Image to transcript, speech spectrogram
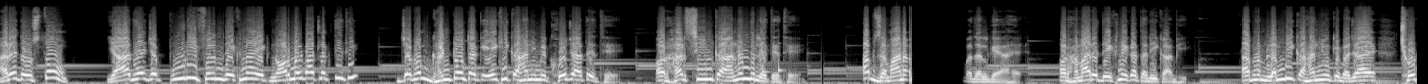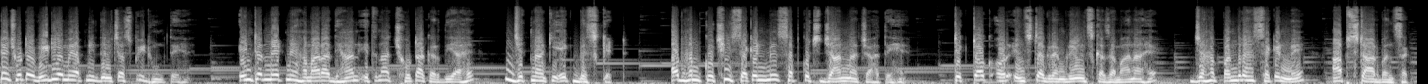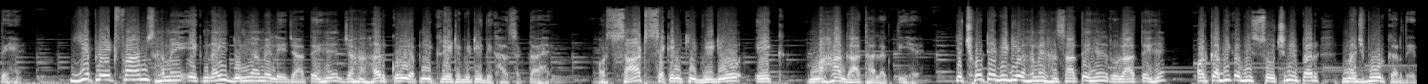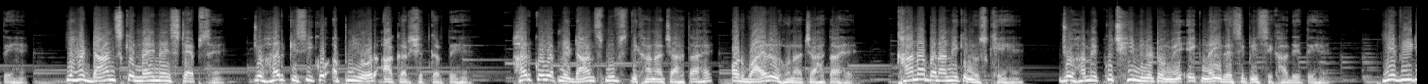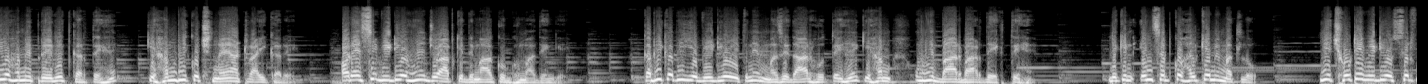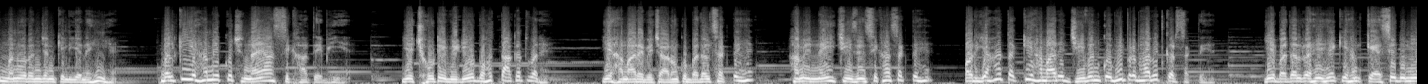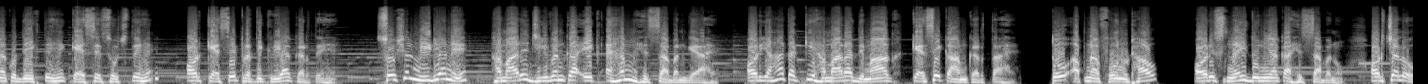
अरे दोस्तों, याद है जब पूरी फ़िल्म देखना एक नॉर्मल बात लगती थी? जब हम घंटों तक एक ही कहानी में खो जाते थे और हर सीन का आनंद लेते थे। अब जमाना बदल गया है और हमारे देखने का तरीका भी। अब हम लंबी कहानियों के बजाय छोटे छोटे वीडियो में अपनी दिलचस्पी ढूंढते हैं। इंटरनेट ने हमारा ध्यान इतना छोटा कर दिया है, जितना कि एक बिस्किट। अब हम कुछ ही सेकंड में सब कुछ जानना चाहते हैं। टिकटॉक और इंस्टाग्राम रील्स का जमाना है, जहाँ पंद्रह सेकंड में आप स्टार बन सकते हैं। ये प्लेटफॉर्म्स हमें एक नई दुनिया में ले जाते हैं जहाँ हर कोई अपनी क्रिएटिविटी दिखा सकता है। और 60 सेकंड की वीडियो एक महागाथा लगती है। ये छोटे वीडियो हमें हंसाते हैं, रुलाते हैं और कभी कभी सोचने पर मजबूर कर देते हैं। यहाँ डांस के नए नए स्टेप्स हैं, जो हर किसी को अपनी ओर आकर्षित करते हैं। हर कोई अपने डांस मूव्स दिखाना चाहता है और वायरल होना चाहता है। खाना बनाने के नुस्खे हैं, जो हमें कुछ ही मिनटों में एक नई रेसिपी सिखा देते हैं। ये वीडियो हमें प्रेरित करते हैं कि हम भी कुछ नया ट्राई करें। और ऐसे वीडियो हैं जो आपके दिमाग को घुमा देंगे। कभी कभी ये वीडियो इतने मज़ेदार होते हैं कि हम उन्हें बार बार देखते हैं। लेकिन इन सबको हल्के में मत लो। ये छोटे वीडियो सिर्फ़ मनोरंजन के लिए नहीं है, बल्कि ये हमें कुछ नया सिखाते भी हैं। ये छोटे वीडियो बहुत ताकतवर हैं। ये हमारे विचारों को बदल सकते हैं, हमें नई चीज़ें सिखा सकते हैं, और यहाँ तक कि हमारे जीवन को भी प्रभावित कर सकते हैं। ये बदल रहे हैं कि हम कैसे दुनिया को देखते हैं, कैसे सोचते हैं और कैसे प्रतिक्रिया करते हैं। सोशल मीडिया ने हमारे जीवन का एक अहम हिस्सा बन गया है और यहाँ तक कि हमारा दिमाग कैसे काम करता है। तो अपना फ़ोन उठाओ और इस नई दुनिया का हिस्सा बनो। और चलो,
